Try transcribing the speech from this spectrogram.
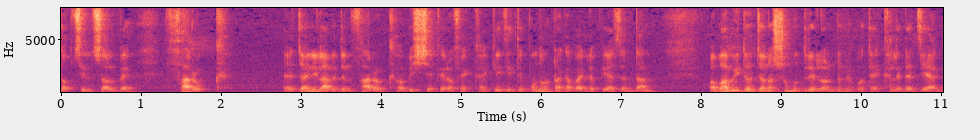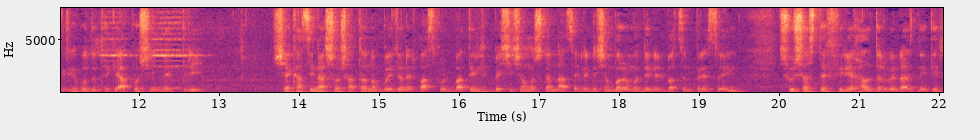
তফসিল চলবে। ফারুক জয়নুল আবেদন ফারুক অভিষেকের অপেক্ষায় কেজিতে পনেরো টাকা বাড়ল পেঁয়াজের দাম। অভাবিত জনসমুদ্রে লন্ডনের পথে খালেদা জিয়া গৃহবধূ থেকে আপসী নেত্রী। শেখ হাসিনা সহ সাতানব্বই জনের পাসপোর্ট বাতিল। বেশি সংস্কার না চাইলে ডিসেম্বরের মধ্যে নির্বাচন প্রেস উইং সুস্বাস্থ্যে ফিরে হাল ধরবেন রাজনীতির।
